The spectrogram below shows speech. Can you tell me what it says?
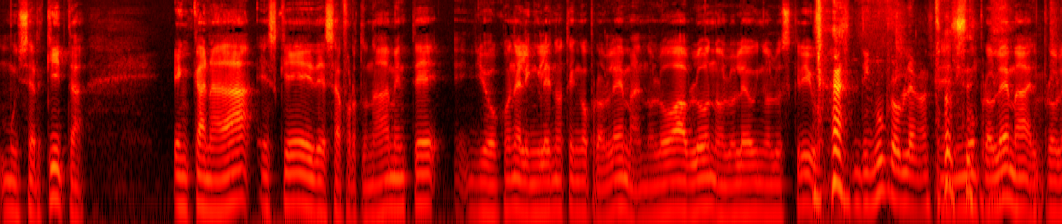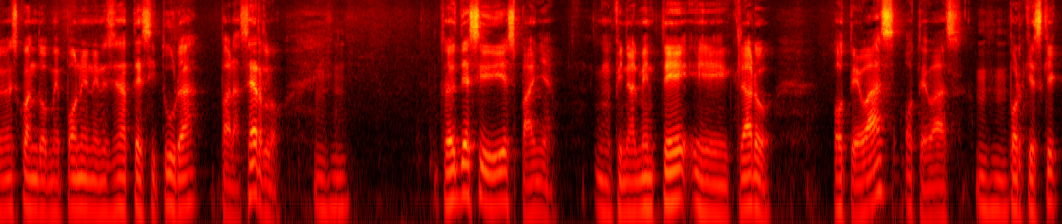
muy cerquita. En Canadá es que desafortunadamente yo con el inglés no tengo problema, no lo hablo, no lo leo y no lo escribo. ningún problema. ningún problema, el problema es cuando me ponen en esa tesitura para hacerlo. Entonces decidí España. Finalmente, eh, claro, o te vas o te vas, porque es que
